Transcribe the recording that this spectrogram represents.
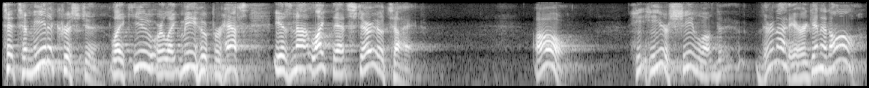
to, to meet a Christian like you or like me who perhaps is not like that stereotype. Oh, he, he or she, well, they're not arrogant at all.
